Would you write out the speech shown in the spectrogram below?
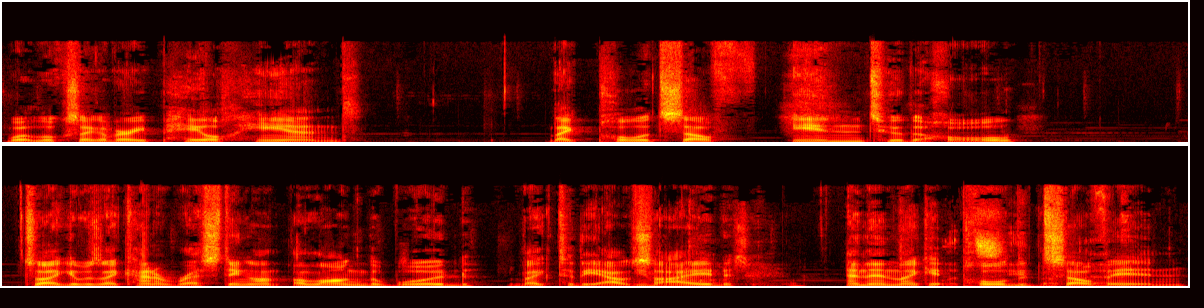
what looks like a very pale hand like pull itself into the hole so like it was like kind of resting on along the wood like to the outside and then like it Let's pulled itself that. in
